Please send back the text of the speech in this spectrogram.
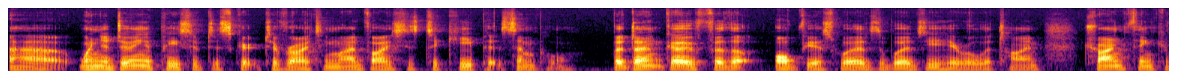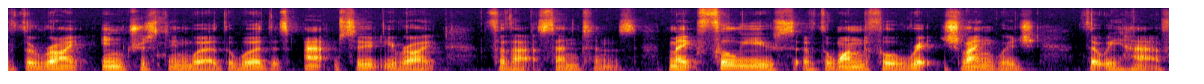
uh, when you're doing a piece of descriptive writing, my advice is to keep it simple. But don't go for the obvious words, the words you hear all the time. Try and think of the right interesting word, the word that's absolutely right for that sentence. Make full use of the wonderful rich language that we have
